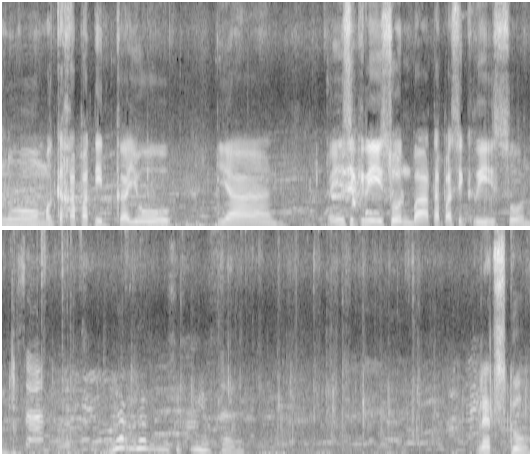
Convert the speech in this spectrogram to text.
ano, magkakapatid kayo. Yan. Ayun si Crison, bata pa si Crison. Saan? Yan, yan, yan si Crison. Let's go.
